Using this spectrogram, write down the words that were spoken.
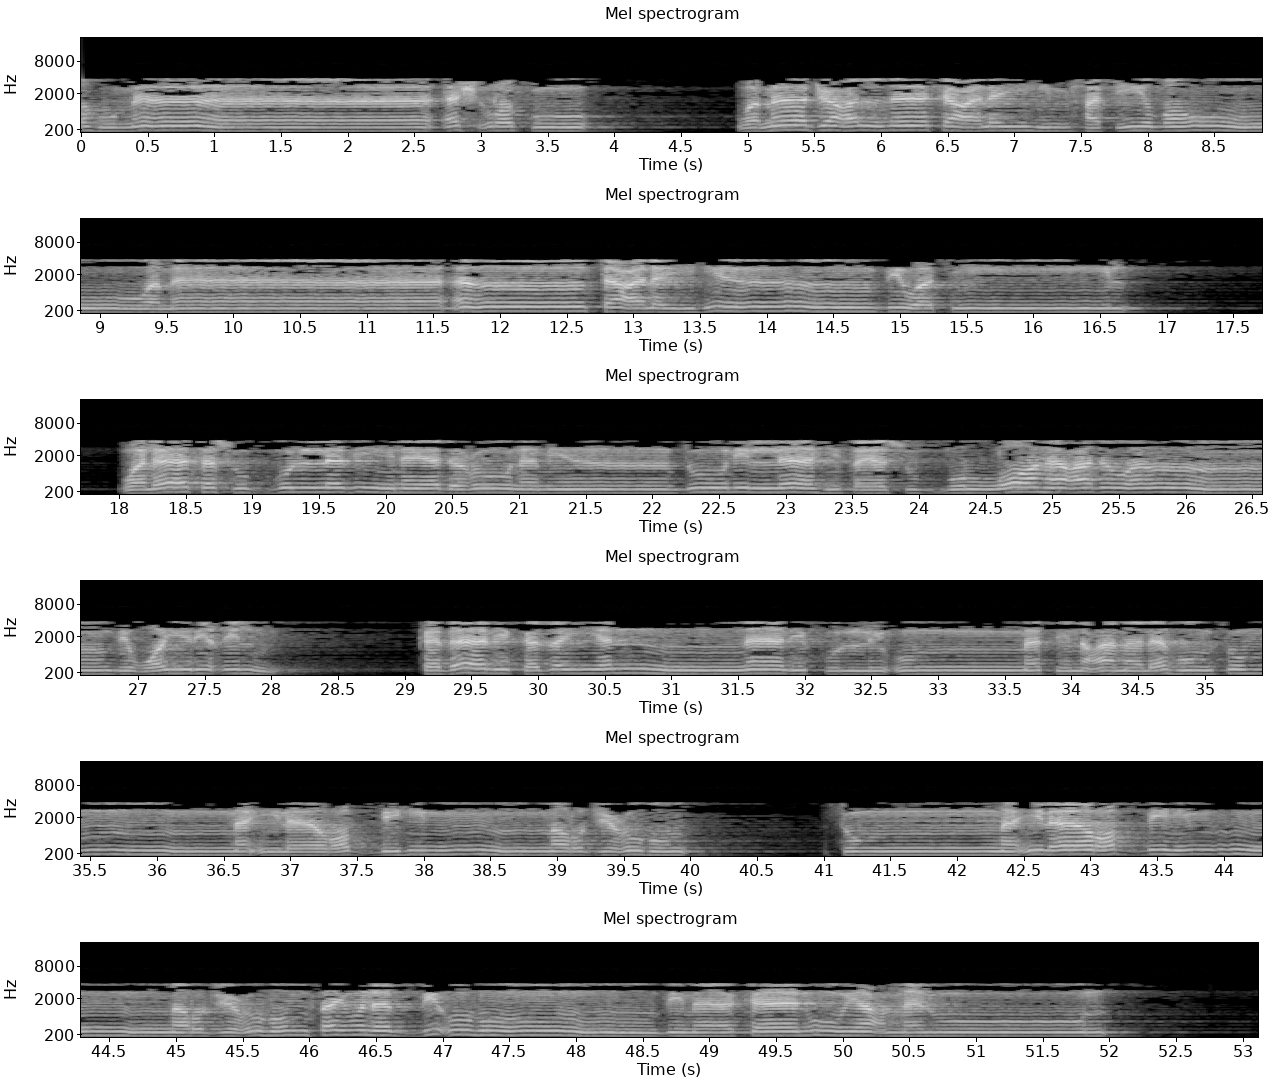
اللَّهُ مَا أَشْرَكُوا وَمَا جَعَلْنَاكَ عَلَيْهِمْ حَفِيظًا وَمَا أَنتَ عَلَيْهِمْ بِوَكِيلٍ. وَلَا تَسُبُّوا الَّذِينَ يَدْعُونَ مِن دُونِ اللَّهِ فَيَسُبُّوا اللَّهَ عَدْوًا بِغَيْرِ عِلْمٍ. كَذَلِكَ زَيَّنَّا لِكُلِّ أُمَّةٍ عَمَلَهُمْ ثُمَّ إِلَى رَبِّهِمْ مَرْجِعُهُمْ ثُمَّ إِلَى رَبِّهِمْ مَرْجِعُهُمْ فَيُنَبِّئُهُم بِمَا كَانُوا يَعْمَلُونَ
